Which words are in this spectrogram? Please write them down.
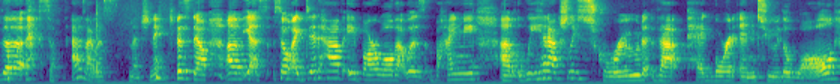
the, so as I was mentioning just now. Um, yes, so I did have a bar wall that was behind me. Um, we had actually screwed that pegboard into the wall.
